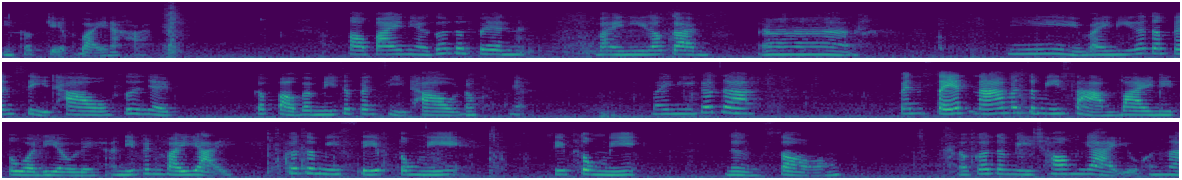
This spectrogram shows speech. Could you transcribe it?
นี่ก็เก็บไว้นะคะ ต่อไปเนี่ยก็จะเป็นใบนี้แล้วกัน อ่า นี่ใบนี้ก็จะเป็นสีเทา ส่วนใหญ่กระเป๋าแบบนี้จะเป็นสีเทาเนาะ เนี่ย ใบนี้ก็จะเป็นเซตนะ มันจะมีสามใบในตัวเดียวเลย อันนี้เป็นใบใหญ่ ก็จะมีซิปตรงนี้ ซิปตรงนี้หนึ่งสองแล้วก็จะมีช่องใหญ่อยู่ข้างใน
